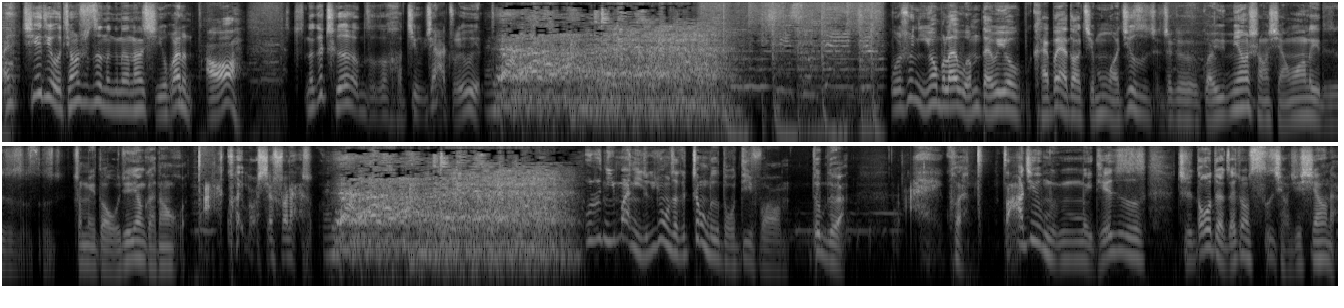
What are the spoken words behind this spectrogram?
哎，前天我听说是那个那那喜欢的，哦。那个车和酒驾追尾了。我说你要不来我们单位要开办一档节目啊，就是这个关于民生新闻类的这么一道，我就应该当火。啊，快别瞎说了。我说你把你这个用这个正路到地方，对不对？哎，快，咱就每天就是知道点这种事情就行了。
